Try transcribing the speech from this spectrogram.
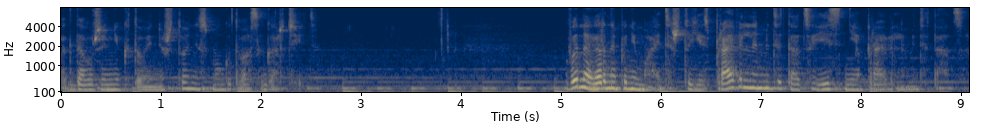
когда уже никто и ничто не смогут вас огорчить. Вы, наверное, понимаете, что есть правильная медитация, есть неправильная медитация.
